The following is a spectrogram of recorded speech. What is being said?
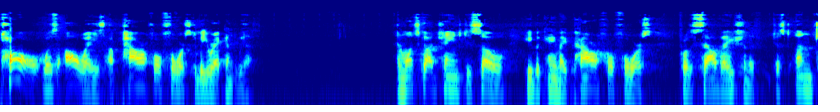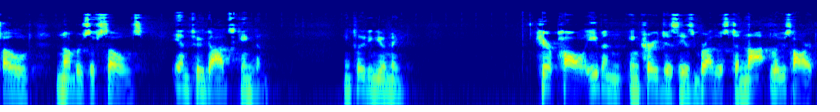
Paul was always a powerful force to be reckoned with. And once God changed his soul, he became a powerful force for the salvation of just untold numbers of souls into God's kingdom, including you and me. Here Paul even encourages his brothers to not lose heart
